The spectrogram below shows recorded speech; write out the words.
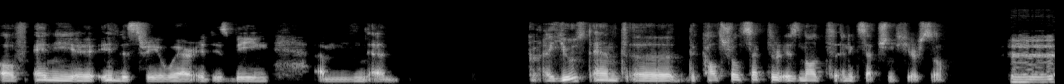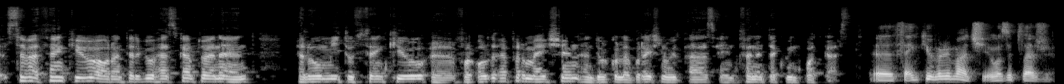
of any uh, industry where it is being um, uh, used, and the cultural sector is not an exception here. So, Seva, thank you. Our interview has come to an end allow me to thank you uh, for all the information and your collaboration with us in Tfan Takwin podcast. Uh, thank you very much. It was a pleasure.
